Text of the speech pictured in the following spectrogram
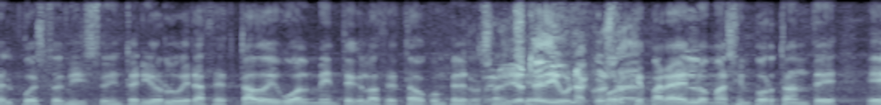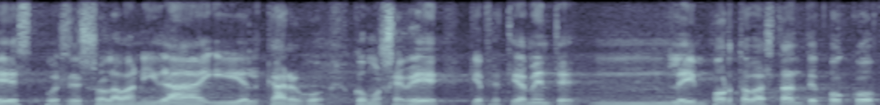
el puesto de ministro de Interior, lo hubiera aceptado igualmente que lo ha aceptado con Pedro Pero yo Sánchez. te digo una cosa- Porque para él lo más importante es, pues eso, la vanidad y el cargo. Como se ve que efectivamente mm, le importa bastante poco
